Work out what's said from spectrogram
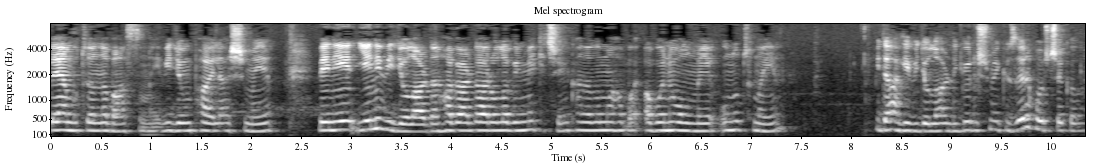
beğen butonuna basmayı, videomu paylaşmayı ve yeni videolardan haberdar olabilmek için kanalıma abone olmayı unutmayın. Bir dahaki videolarda görüşmek üzere. Hoşçakalın.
